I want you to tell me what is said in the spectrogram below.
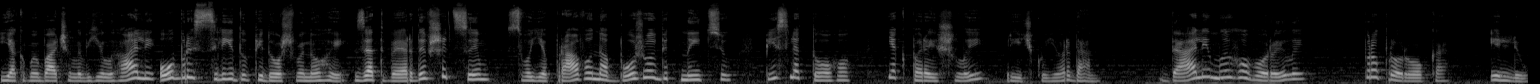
як ми бачили в Гілгалі, обрис сліду підошви ноги, затвердивши цим своє право на Божу обітницю після того, як перейшли річку Йордан. Далі ми говорили про пророка Іллю.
